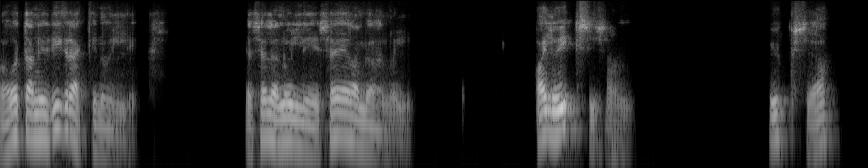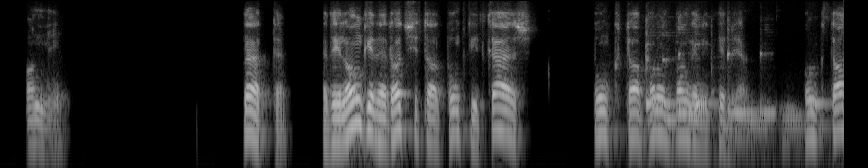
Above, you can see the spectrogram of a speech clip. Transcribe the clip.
ma võtan nüüd Y-i nulliks ja selle nulli, see enam ei ole null. palju X siis on? üks jah, on nii. näete ja teil ongi need otsitavad punktid käes punkt A, palun pange nüüd kirja, punkt A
